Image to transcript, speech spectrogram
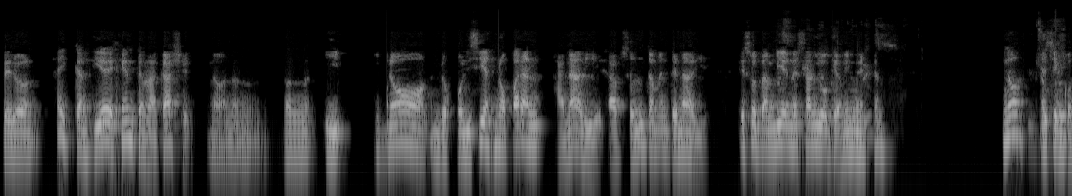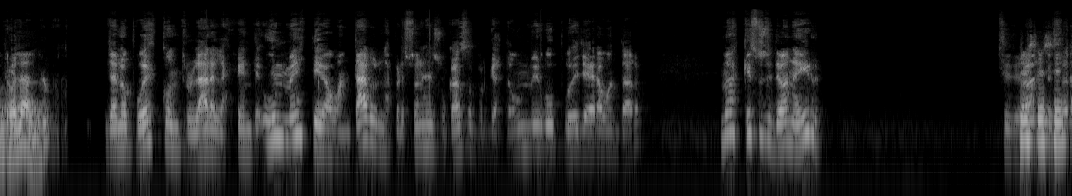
pero hay cantidad de gente en la calle. No, no, no, y, no, los policías no paran a nadie, absolutamente nadie. Eso también es algo que a mí me... No, es incontrolable. Ya no puedes controlar a la gente. Un mes te aguantaron las personas en su casa porque hasta un mes vos podés llegar a aguantar. Más que eso se te van a ir. Se te van a empezar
